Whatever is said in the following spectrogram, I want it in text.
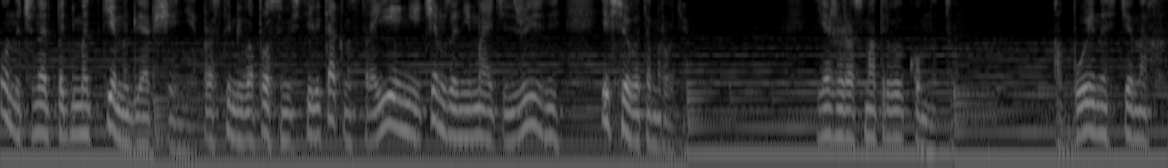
Он начинает поднимать темы для общения, простыми вопросами в стиле «как настроение», «чем занимаетесь в жизни» и все в этом роде. Я же рассматриваю комнату. Обои на стенах,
